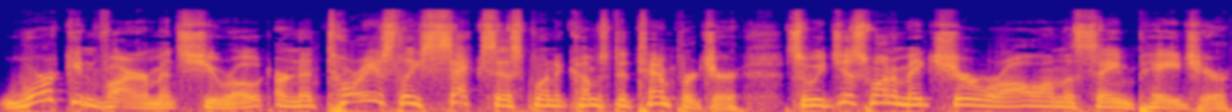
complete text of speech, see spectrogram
Work environments, she wrote, are notoriously sexist when it comes to temperature. So we just want to make sure we're all on the same page here.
